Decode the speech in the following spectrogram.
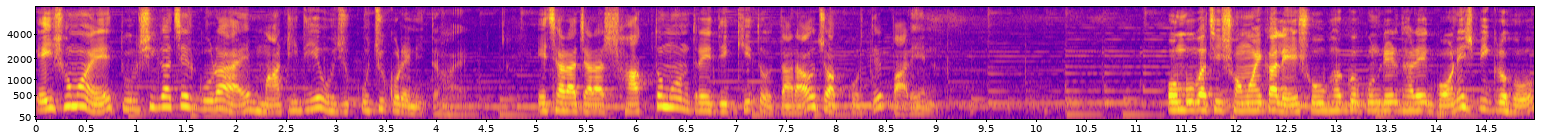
এই সময়ে তুলসী গাছের গোড়ায় মাটি দিয়ে উঁচু উঁচু করে নিতে হয়। এছাড়া যারা শাক্ত মন্ত্রে দীক্ষিত, তারাও জপ করতে পারেন। অম্বুবাচী সময়কালে সৌভাগ্য কুণ্ডের ধারে গণেশ বিগ্রহ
